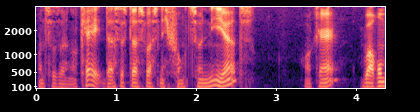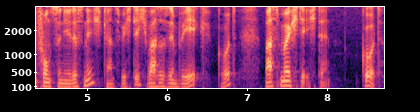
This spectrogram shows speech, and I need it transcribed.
und zu sagen, okay, das ist das, was nicht funktioniert, okay, warum funktioniert es nicht? Ganz wichtig. Was ist im Weg? Gut. Was möchte ich denn? Gut.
